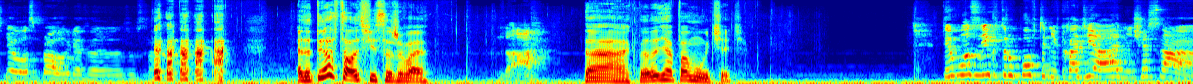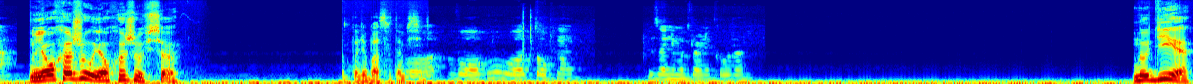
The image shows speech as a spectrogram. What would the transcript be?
Слева, справа где-то. Это ты осталась, Фиса, живая? Да. Так, надо тебя помучить. Ты возле их трупов-то не ходи, а, нечестно. Ну я ухожу, я ухожу, все. Полюбаться там сидит. Во, во, во, во, топнул. За аниматроника уже. Ну где?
